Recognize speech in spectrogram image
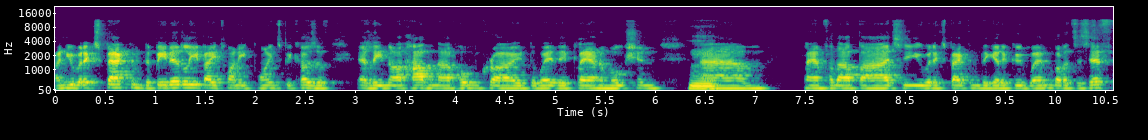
And you would expect them to beat Italy by 20 points because of Italy not having that home crowd, the way they play on emotion, mm. um, playing for that badge. So you would expect them to get a good win. But it's as if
